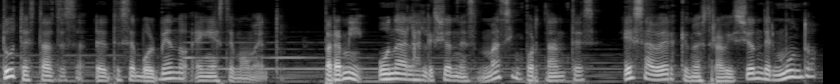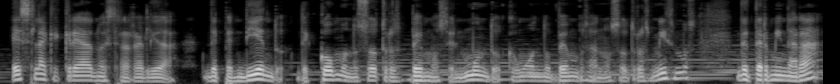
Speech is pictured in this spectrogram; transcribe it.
tú te estás eh, desenvolviendo en este momento. Para mí, una de las lecciones más importantes es saber que nuestra visión del mundo es la que crea nuestra realidad dependiendo de cómo nosotros vemos el mundo, cómo nos vemos a nosotros mismos, determinará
